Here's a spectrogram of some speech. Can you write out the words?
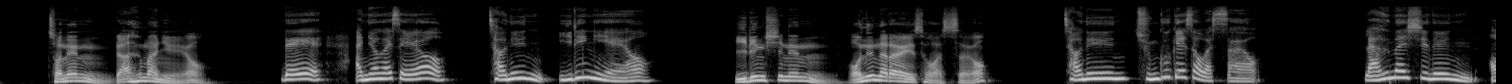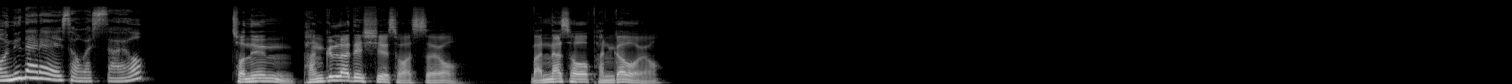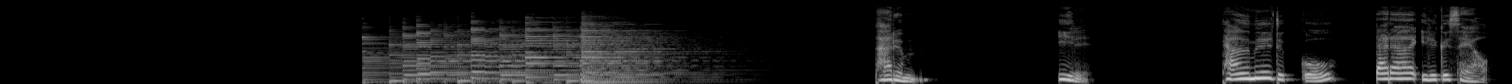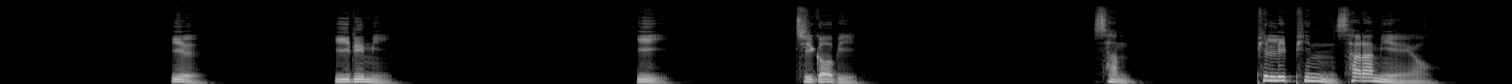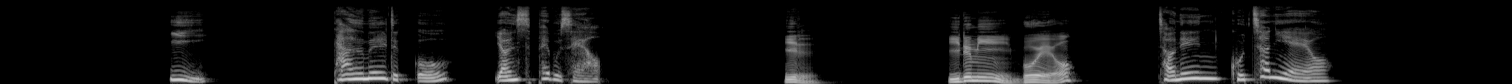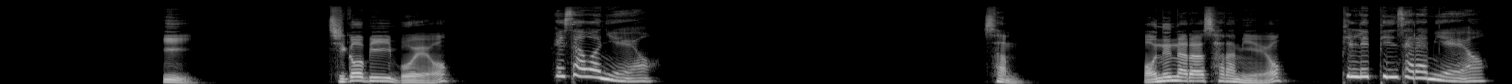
저는 라흐만이에요. 네, 안녕하세요. 저는 이링이에요. 이링 씨는 어느 나라에서 왔어요? 저는 중국에서 왔어요. 라흐만 씨는 어느 나라에서 왔어요? 저는 방글라데시에서 왔어요. 만나서 반가워요. 발음 1. 다음을 듣고 따라 읽으세요. 1. 이름이 2. 직업이 3. 필리핀 사람이에요. 2. 다음을 듣고 연습해 보세요. 1. 이름이 뭐예요? 저는 고천이에요. 2. 직업이 뭐예요? 회사원이에요. 3. 어느 나라 사람이에요? 필리핀 사람이에요.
